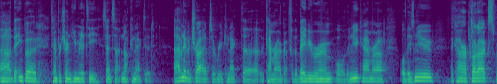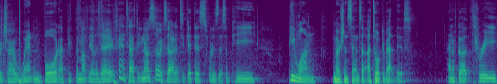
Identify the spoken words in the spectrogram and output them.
Uh, the Inkbird temperature and humidity sensor, not connected. I haven't even tried to reconnect the camera I got for the baby room or the new camera or these new Aqara products, which I went and bought. I picked them up the other day. Fantastic. You know, I was so excited to get this. What is this? A P, P1 motion sensor. I talked about this. And I've got three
